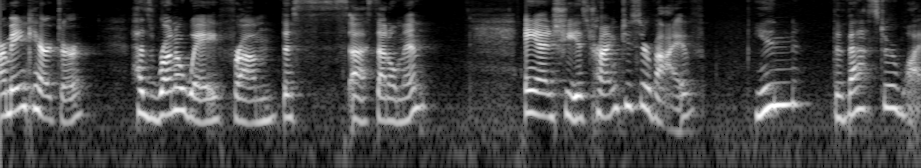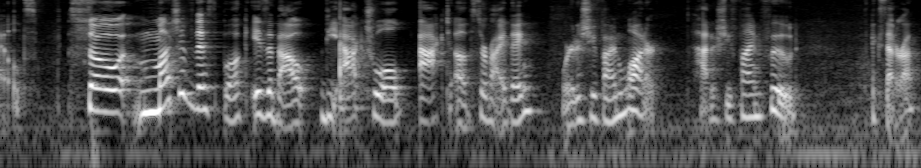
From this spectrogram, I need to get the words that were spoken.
Our main character has run away from this uh, settlement and she is trying to survive in the vaster wilds. So much of this book is about the actual act of surviving. Where does she find water? How does she find food? Etc.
